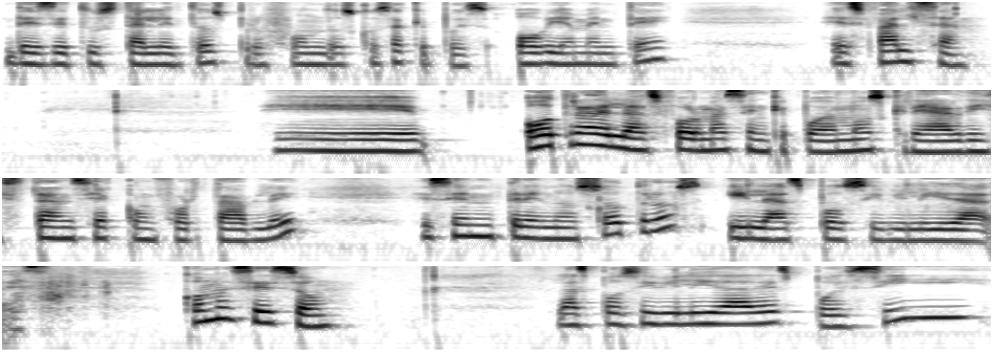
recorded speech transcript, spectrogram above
desde tus talentos profundos, cosa que pues obviamente es falsa. Eh, otra de las formas en que podemos crear distancia confortable es entre nosotros y las posibilidades. ¿Cómo es eso? Las posibilidades, pues sí,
